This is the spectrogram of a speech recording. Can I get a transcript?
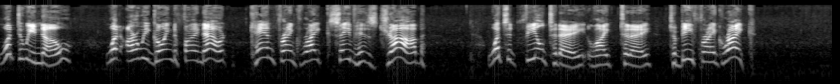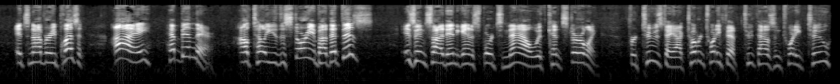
What do we know? What are we going to find out? Can Frank Reich save his job? What's it feel today like today to be Frank Reich? It's not very pleasant. I have been there. I'll tell you the story about that. This is Inside Indiana Sports Now with Kent Sterling for Tuesday, October 25th, 2022,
